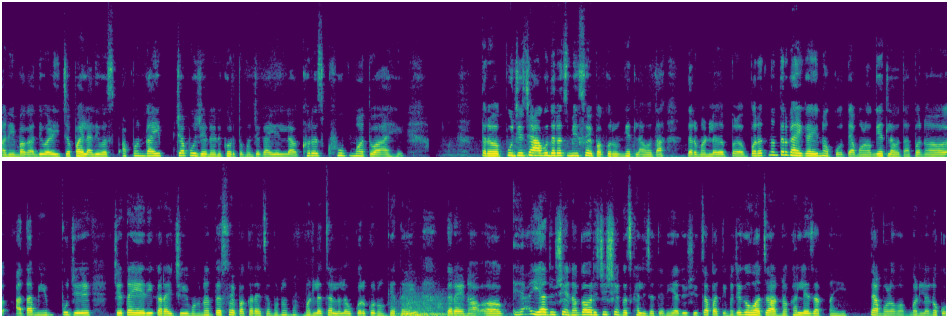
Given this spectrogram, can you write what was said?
आणि बघा दिवाळीचा पहिला दिवस आपण गाईच्या पूजेने करतो. म्हणजे गाईला खरंच खूप महत्त्व आहे. तर पूजेच्या अगोदरच मी स्वयंपाक करून घेतला होता. तर म्हणलं प परत नंतर घाई घाई नको त्यामुळं घेतला होता. पण आता मी पूजेची तयारी करायची मग नंतर स्वयंपाक करायचा म्हणून मग म्हटलं चला लवकर करून घेता येईल. तर आहे ना या दिवशी आहे ना गवारीची शेंगच खाल्ली जाते. आणि या दिवशी चपाती म्हणजे गव्हाचं अन्न खाल्ले जात नाही. त्यामुळं मग म्हणलं नको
